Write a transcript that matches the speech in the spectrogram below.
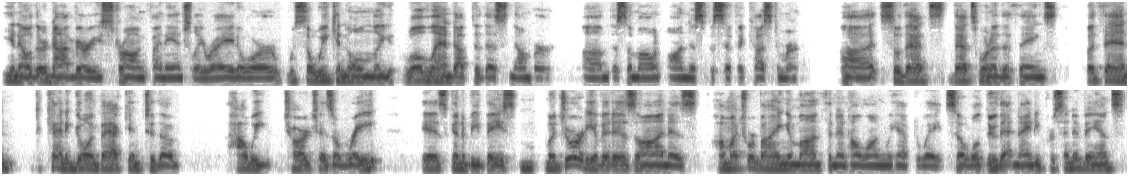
you know they're not very strong financially right? Or so we can only we'll land up to this number um, this amount on this specific customer. Uh, so that's that's one of the things. But then to kind of going back into the how we charge as a rate is going to be based majority of it is on as how much we're buying a month and then how long we have to wait. So we'll do that 90% advance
